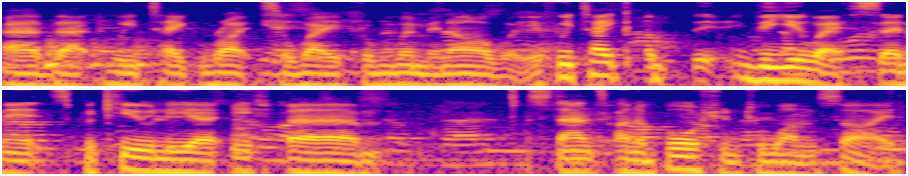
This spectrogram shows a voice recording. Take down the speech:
uh, that we take rights away from women, are we? If we take uh, the US and its peculiar um, stance on abortion to one side,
